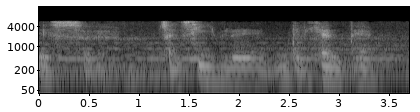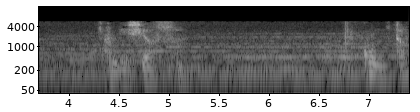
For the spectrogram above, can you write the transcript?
Es eh, sensible, inteligente, ambicioso, culto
